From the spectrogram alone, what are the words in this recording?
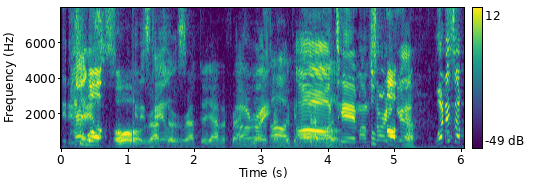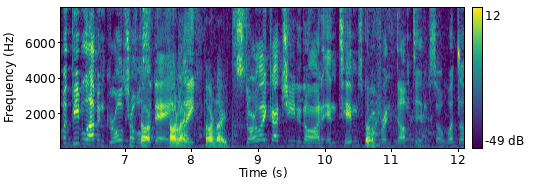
It is. Hey, tails. Oh, It is Raptor, tails. Raptor, you have a friend. All you have a right. friend. Look Oh. Tim, I'm Oh, sorry oh. to hear that. What is up with people having girl troubles Star- today? Starlight, Like, Starlight. Starlight got cheated on, and Tim's Star- girlfriend dumped him. So what the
